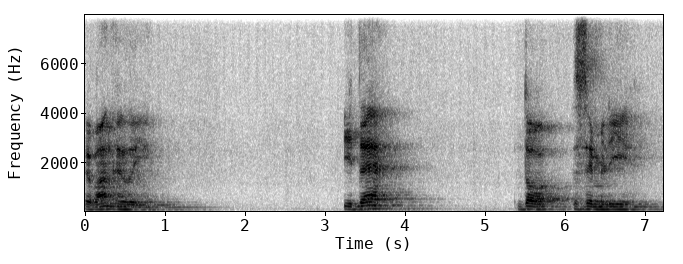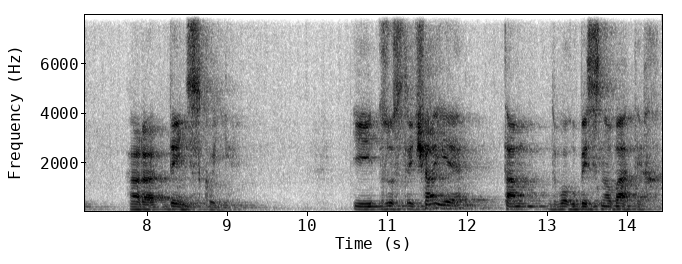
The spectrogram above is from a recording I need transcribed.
Евангелії, іде до землі Гарадинської і зустрічає там двох біснуватих,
